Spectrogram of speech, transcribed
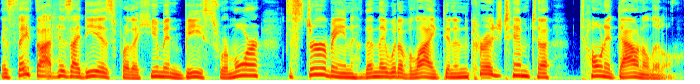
as they thought his ideas for the human beasts were more disturbing than they would have liked and encouraged him to tone it down a little.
